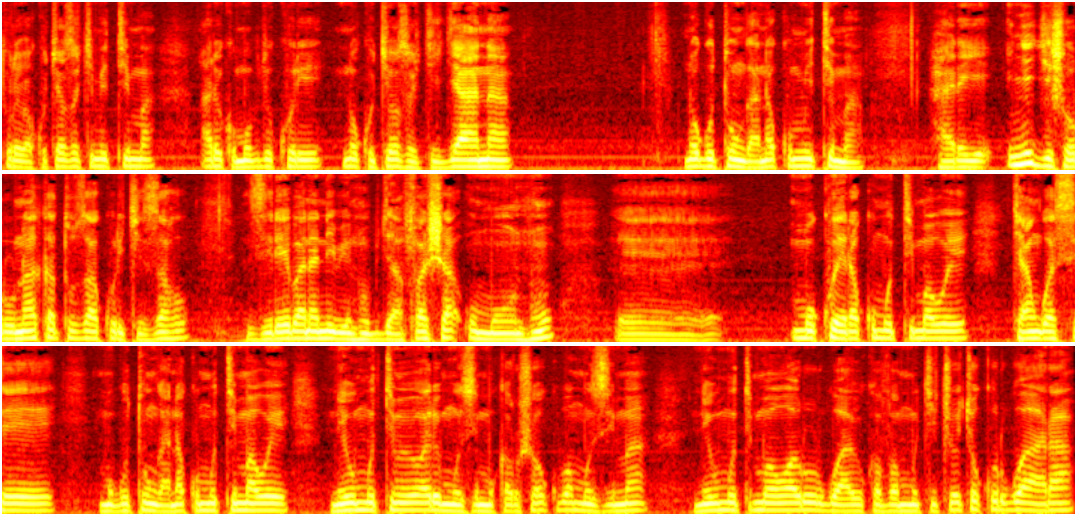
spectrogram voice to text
tureba ku kibazo cy'imitima ariko mu by'ukuri no ku kibazo kijyana no gutungana k'umutima hari inyigisho runaka tuzakurikizaho zirebana n'ibintu byafasha umuntu eh, mu kwera k'umutima we cyangwa se mu gutungana k'umutima we niba umutima we wari muzima ukarushaho kuba muzima niba umutima we wari urwaye ukava mu cyiciro cyo kurwara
